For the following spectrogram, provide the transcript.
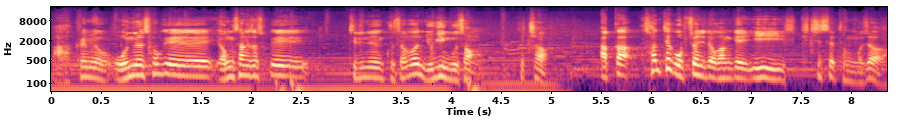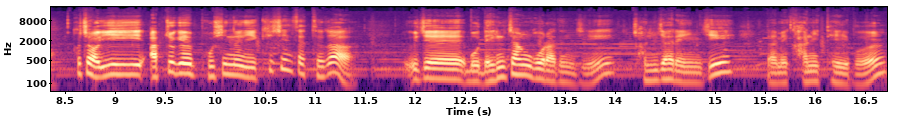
아 그러면 오늘 소개 영상에서 소개 드리는 구성은 6인 구성. 그렇죠. 아까 선택 옵션이라고 한 게 이 키친 세트인 거죠? 그렇죠. 이 앞쪽에 보시는 이 키친 세트가 이제 뭐 냉장고라든지 전자레인지, 그다음에 간이 테이블,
